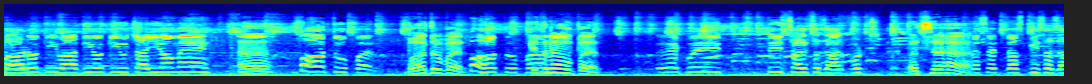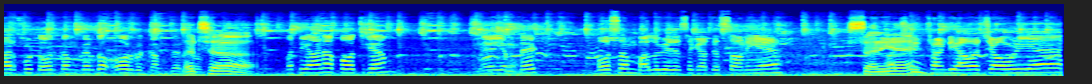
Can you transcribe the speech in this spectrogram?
पहाड़ों की वादियों की ऊंचाइयों में हाँ। बहुत ऊपर। बहुत ऊपर? बहुत ऊपर। कितना ऊपर? कोई तीस चालीस हज़ार फुट। अच्छा। वैसे दस बीस हज़ार फुट और कम कर दो और भी कम कर दो। अच्छा। मतियाना पहुँच गए हम। अपडेट। मौसम बालू जैसे कहते सोनी है। सनी है। ठंडी हवा चल रही है।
